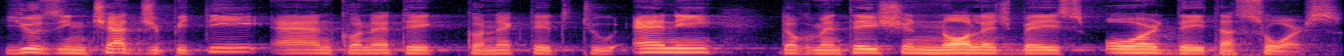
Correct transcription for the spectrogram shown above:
using ChatGPT and connect it, connect it to any documentation, knowledge base, or data source.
